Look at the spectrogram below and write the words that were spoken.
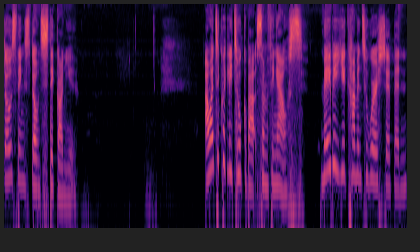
Those things don't stick on you. I want to quickly talk about something else. Maybe you come into worship and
